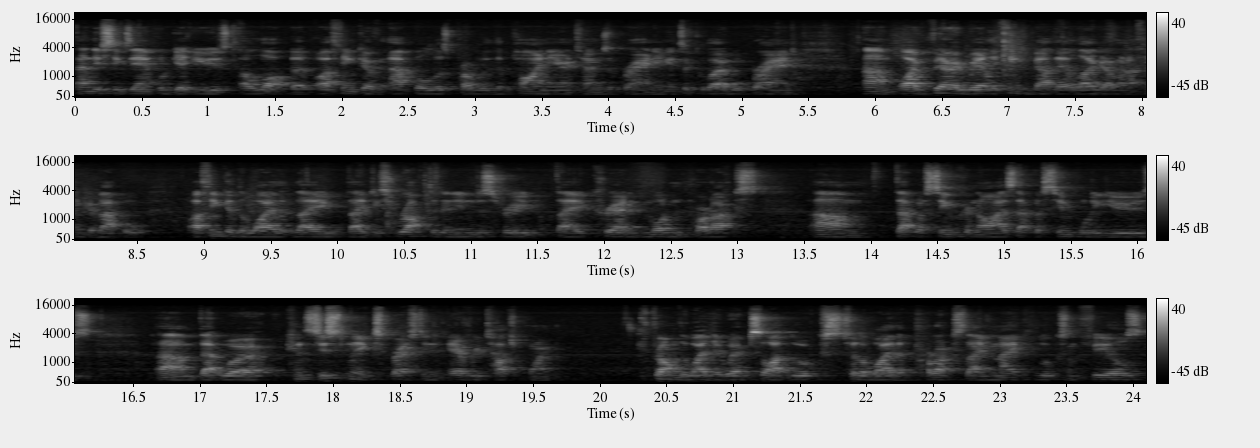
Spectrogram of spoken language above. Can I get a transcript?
and this example would get used a lot, but I think of Apple as probably the pioneer in terms of branding. It's a global brand. Um, I very rarely think about their logo when I think of Apple. I think of the way that they, they disrupted an industry, they created modern products um, that were synchronized, that were simple to use, um, that were consistently expressed in every touch point from the way their website looks to the way the products they make looks and feels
